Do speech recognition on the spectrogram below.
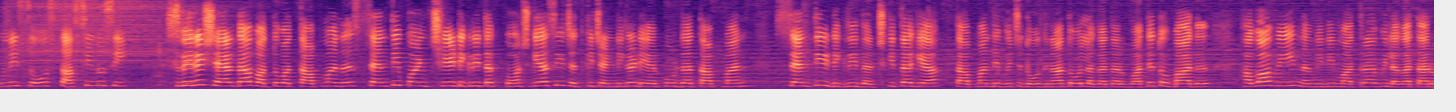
1987 ਨੂੰ ਸੀ। ਸਵੇਰੇ ਸ਼ਹਿਰ ਦਾ ਵੱਧ ਤੋਂ ਵੱਧ ਤਾਪਮਾਨ 37.6 ਡਿਗਰੀ ਤੱਕ ਪਹੁੰਚ ਗਿਆ ਸੀ, ਜਦਕਿ ਚੰਡੀਗੜ੍ਹ 에ਅਰਪੋਰਟ ਦਾ ਤਾਪਮਾਨ 37 ਡਿਗਰੀ ਦਰਜ ਕੀਤਾ ਗਿਆ। ਤਾਪਮਾਨ ਦੇ ਵਿੱਚ 2 ਦਿਨਾਂ ਤੋਂ ਲਗਾਤਾਰ ਵਾਧੇ ਤੋਂ ਬਾਅਦ ਹਵਾ ਵੀ ਨਮੀ ਦੀ ਮਾਤਰਾ ਵੀ ਲਗਾਤਾਰ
